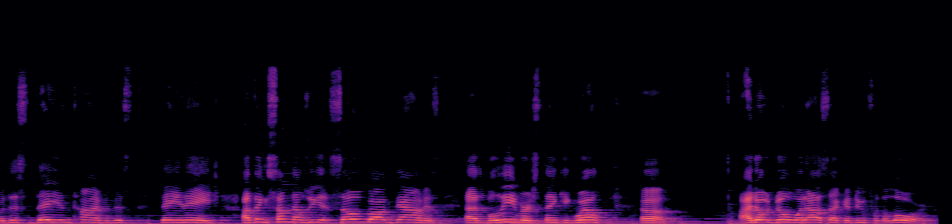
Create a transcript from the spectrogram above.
for this day and time, and this day and age. I think sometimes we get so bogged down as, as believers thinking, well, uh, I don't know what else I can do for the Lord.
